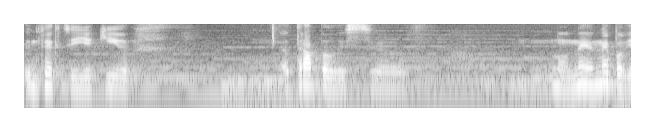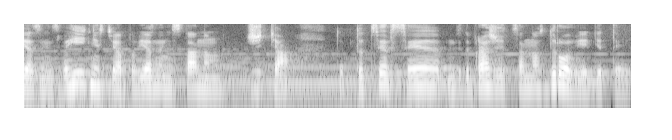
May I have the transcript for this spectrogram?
інфекції, які трапились е, ну, не не пов'язані з вагітністю, а пов'язані з станом життя. Тобто це все відображується на здоров'ї дітей.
